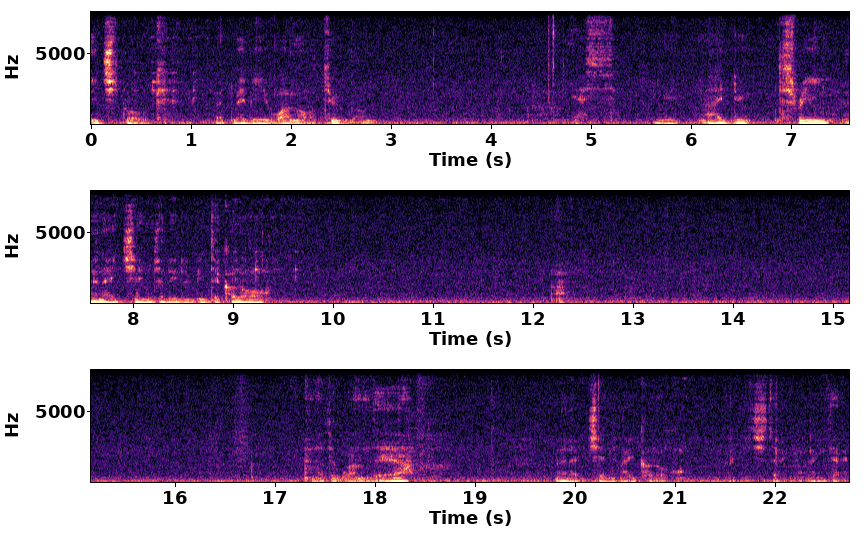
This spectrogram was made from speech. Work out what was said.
each stroke, but maybe one or two I do three and I change a little bit the color. Another one there and I change my color each time like that.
